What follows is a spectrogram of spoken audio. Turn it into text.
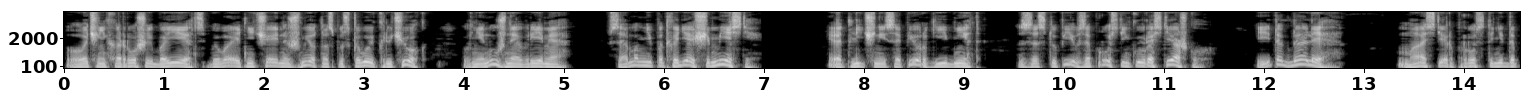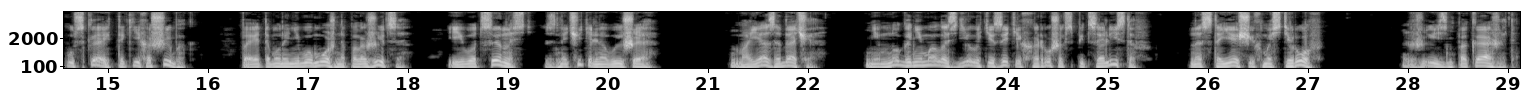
Очень хороший боец бывает нечаянно жмет на спусковой крючок в ненужное время, в самом неподходящем месте. Отличный сапер гибнет, заступив за простенькую растяжку и так далее. Мастер просто не допускает таких ошибок, поэтому на него можно положиться, и его ценность значительно выше. Моя задача ни много ни мало сделать из этих хороших специалистов настоящих мастеров. Жизнь покажет,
